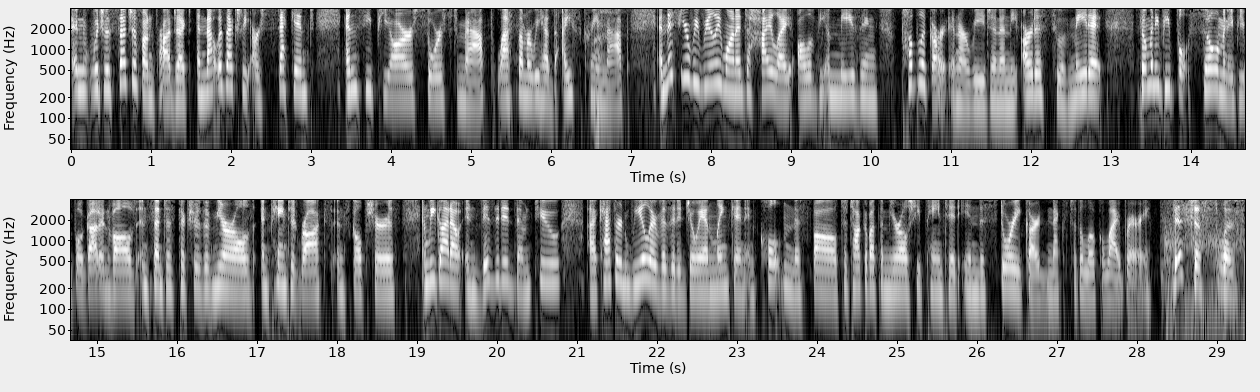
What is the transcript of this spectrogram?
and which was such a fun project and that was actually our second NCPR sourced map. Last summer we had the ice cream map. And this year we really wanted to highlight all of the amazing public art in our region and the artists who have made it. So many people, so many people got involved and sent us pictures of murals and painted rocks and sculptures. And we got out and visited them too. Uh, Catherine Wheeler visited Joanne Lincoln in Colton this fall to talk about the mural she painted in the Story Garden next to the local library. This just was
